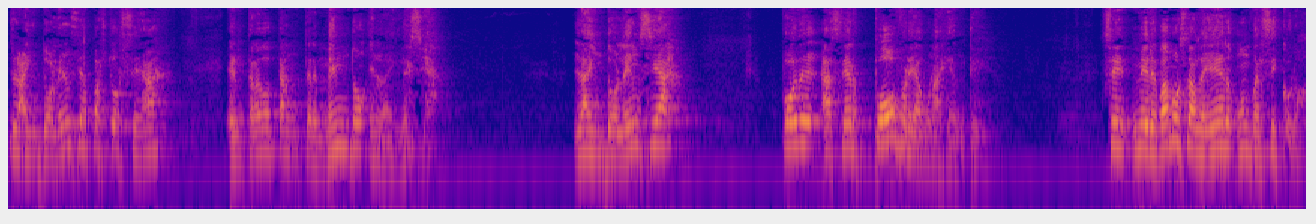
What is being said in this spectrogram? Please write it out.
La indolencia, pastor, se ha entrado tan tremendo en la iglesia. La indolencia puede hacer pobre a una gente. Sí, mire, vamos a leer un versículo.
